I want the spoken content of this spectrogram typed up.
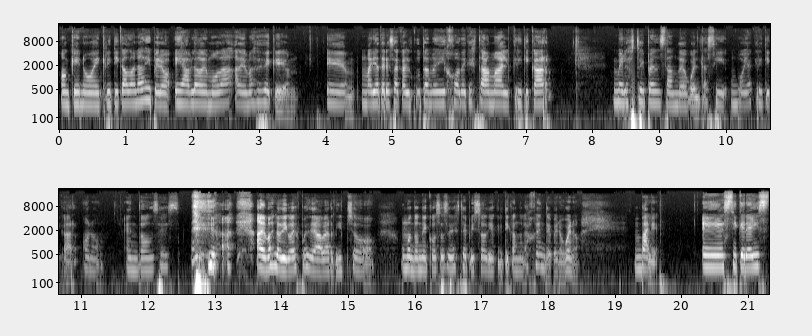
aunque no he criticado a nadie, pero he hablado de moda, además desde que eh, María Teresa Calcuta me dijo de que estaba mal criticar, me lo estoy pensando de vuelta si voy a criticar o no. Entonces, además lo digo después de haber dicho un montón de cosas en este episodio criticando a la gente, pero bueno, vale. Eh, si queréis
